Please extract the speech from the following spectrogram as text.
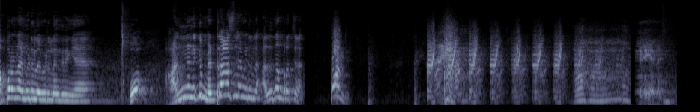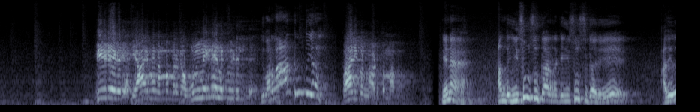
அப்புறம் என்ன வீடு இல்லை வீடு இல்லைங்கிறீங்க? ஓ அண்ணனுக்கு மெட்ராஸ்ல வீடு இல்லை. அதுதான் பிரச்சனை. வீடே கிடையாது. யாருமே நம்ப மாட்டா உண்மையிலே எனக்கு வீடு இல்ல. இது வரலாற்று துயரம். காலி பண்ண அடுத்த மாதம் என்ன? அந்த இசூசுக்காரர் இருக்க இசூசுக்காரு அது ஏதோ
